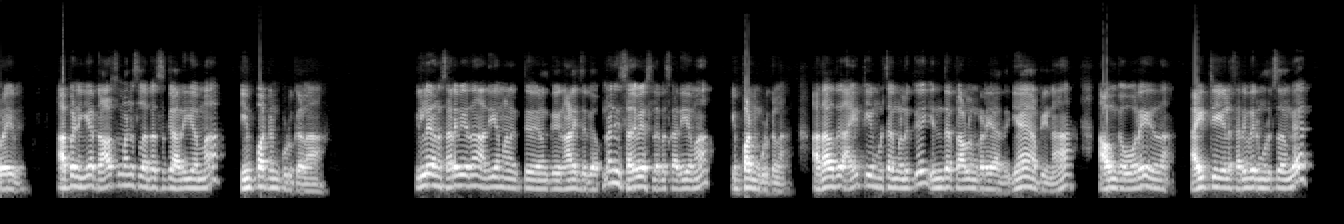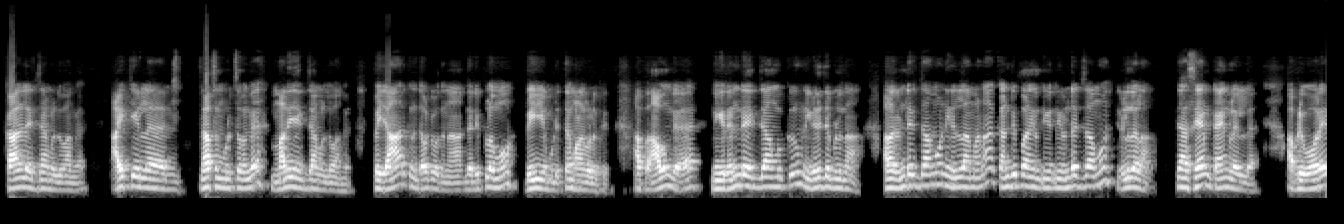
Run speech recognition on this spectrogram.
குறைவு. அப்போ நீங்கள் டிராஃப்ட்ஸ்மேன் சிலபஸ்க்கு அதிகமாக இம்பார்ட்டன்ட் கொடுக்கலாம். இல்லை எனக்கு சர்வே தான் அதிகமாக எனக்கு எனக்கு நாலேஜ் இருக்குது அப்படின்னா நீ சர்வே சிலபஸ்க்கு அதிகமாக இம்பார்ட்டன்ட் கொடுக்கலாம். அதாவது ஐடிஐ முடிச்சவங்களுக்கு எந்த ப்ராப்ளம் கிடையாது. ஏன் அப்படின்னா அவங்க ஒரே இதுதான். ஐடிஐல சர்வே முடிச்சவங்க காலையில் எக்ஸாம் எழுதுவாங்க. ஐடிஐல டாக்டர் முடிச்சவங்க மதியம் எக்ஸாம் எழுதுவாங்க. இப்போ யாருக்கு இந்த டவுட் வருதுன்னா இந்த டிப்ளமோ பிஇ முடித்த மாணவர்களுக்கு. அப்போ அவங்க நீங்க ரெண்டு எக்ஸாமுக்கும் நீங்க எலிஜிபிள் தான். ஆனால் ரெண்டு எக்ஸாமும் நீ இல்லாமனா கண்டிப்பா நீங்கள் நீங்க ரெண்டு எக்ஸாமும் எழுதலாம். சேம் டைமில் இல்லை. அப்படி ஒரே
